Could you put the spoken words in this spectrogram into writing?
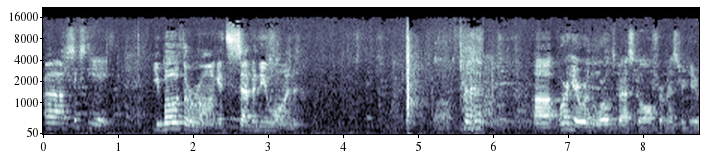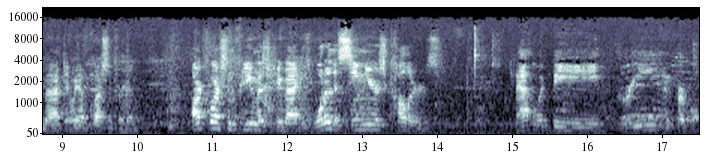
Uh, 68. You both are wrong. It's 71. Uh, we're here with the world's best golfer, Mr. Huback, and we have a question for him. Our question for you, Mr. Huback, is what are the seniors' colors? That would be green and purple.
